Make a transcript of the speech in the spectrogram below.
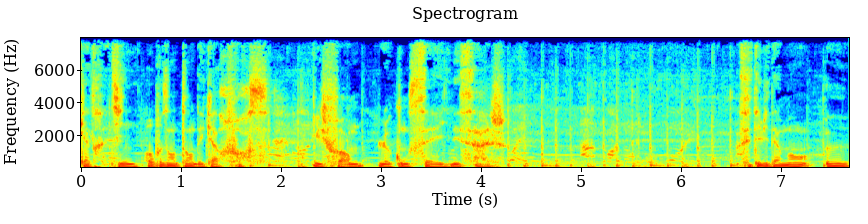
quatre dignes représentants des quatre forces. Ils forment le Conseil des sages. C'est évidemment eux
